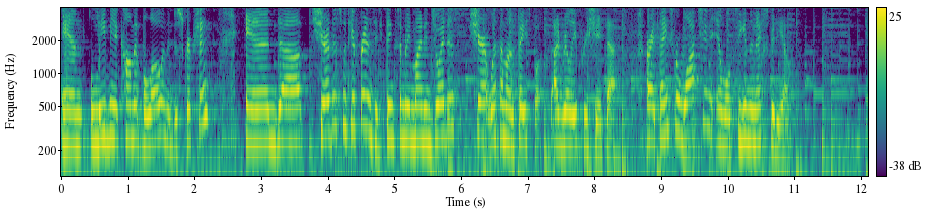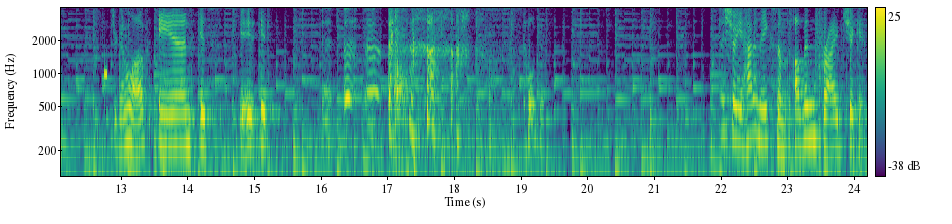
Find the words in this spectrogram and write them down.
and leave me a comment below in the description and uh, share this with your friends if you think somebody might enjoy this share it with them on Facebook I'd really appreciate that all right thanks for watching and we'll see you in the next video you're gonna love and it's it, it told you. I'm to show you how to make some oven fried chicken.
